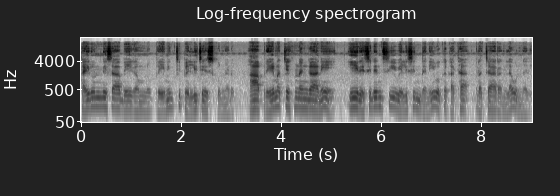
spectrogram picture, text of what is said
ఖైరున్నిసా బేగంను ప్రేమించి పెళ్ళి చేసుకున్నాడు. ఆ ప్రేమ చిహ్నంగానే ఈ రెసిడెన్సీ వెలిసిందని ఒక కథ ప్రచారంలో ఉన్నది.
